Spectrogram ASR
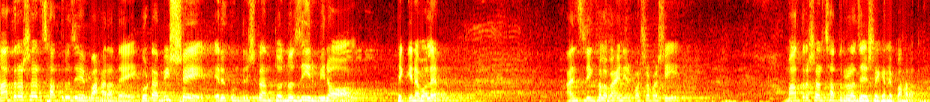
মাদ্রাসার ছাত্র যে পাহারা দেয়, গোটা বিশ্বে এরকম দৃষ্টান্ত নজির বিরল। ঠিক কিনা বলেন? আইন শৃঙ্খলা বাহিনীর পাশাপাশি মাদ্রাসার ছাত্ররা যে সেখানে পাহারা দেয়।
